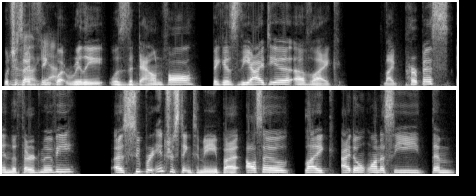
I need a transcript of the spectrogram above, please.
which is Oh, I think yeah. what really was the downfall because the idea of like like purpose in the third movie is super interesting to me, but also like I don't want to see them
